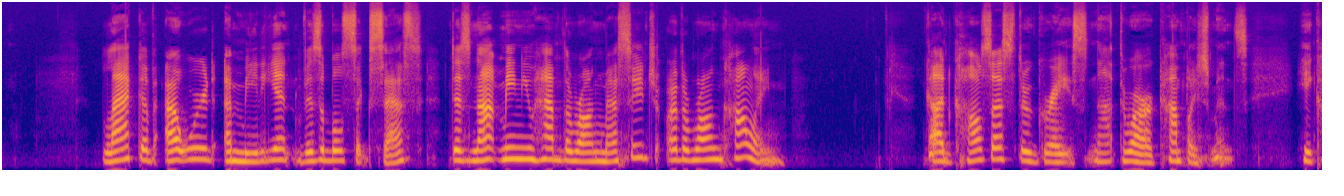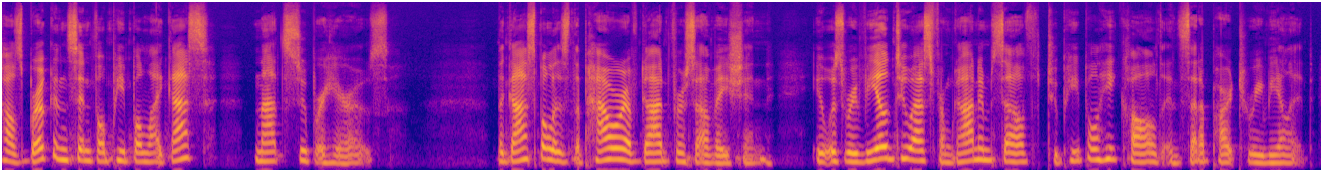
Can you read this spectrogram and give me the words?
Lack of outward, immediate, visible success does not mean you have the wrong message or the wrong calling. God calls us through grace, not through our accomplishments. He calls broken, sinful people like us, not superheroes. The gospel is the power of God for salvation. It was revealed to us from God Himself to people He called and set apart to reveal it.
